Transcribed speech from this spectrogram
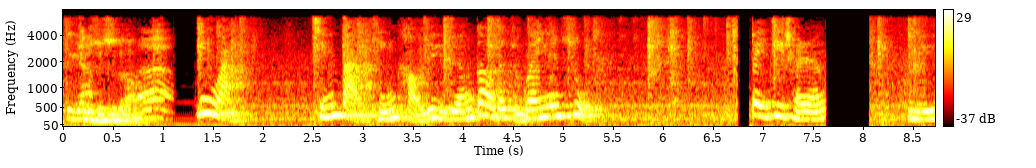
确实是的啊。另外，请法庭考虑原告的主观因素。被继承人与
